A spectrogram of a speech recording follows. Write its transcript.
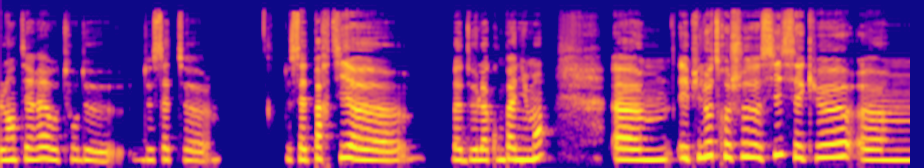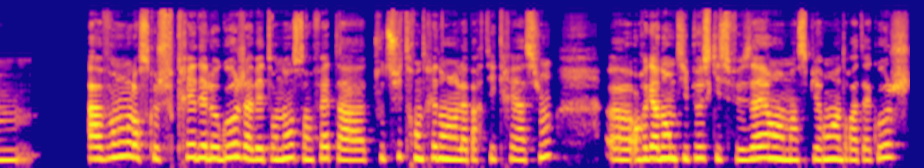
l'intérêt autour de, de cette de cette partie bah, de l'accompagnement. Euh, et puis l'autre chose aussi, c'est que euh, avant, lorsque je créais des logos, j'avais tendance en fait à tout de suite rentrer dans la partie création, euh, en regardant un petit peu ce qui se faisait, en m'inspirant à droite à gauche,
